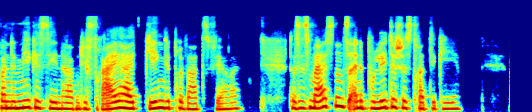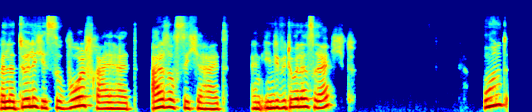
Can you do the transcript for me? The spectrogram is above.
Pandemie gesehen haben, die Freiheit gegen die Privatsphäre. Das ist meistens eine politische Strategie, weil natürlich ist sowohl Freiheit als auch Sicherheit ein individuelles Recht und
